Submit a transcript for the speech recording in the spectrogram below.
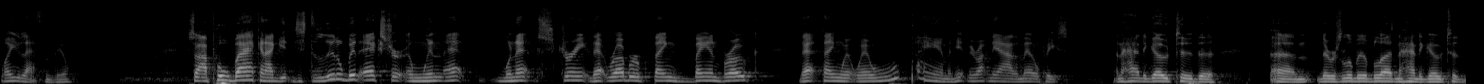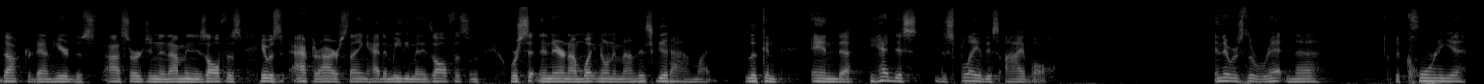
Why are you laughing, Bill? So I pull back and I get just a little bit extra, and when that when that string that rubber thing band broke, that thing went went whoop bam and hit me right in the eye, of the metal piece, and I had to go to the. Um, there was a little bit of blood, and I had to go to the doctor down here, the eye surgeon, and I'm in his office. It was after hours thing. I had to meet him in his office, and we're sitting in there, and I'm waiting on him. On this good eye, I'm like looking, and uh, he had this display of this eyeball, and there was the retina, the cornea,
